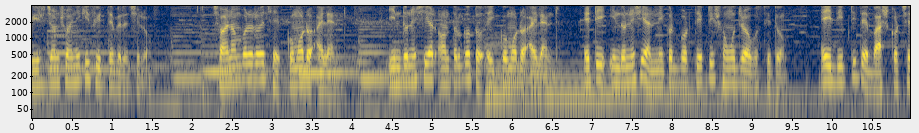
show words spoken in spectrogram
বিশ জন সৈনিকই ফিরতে পেরেছিল। ছয় নম্বরে রয়েছে কোমোডো আইল্যান্ড ইন্দোনেশিয়ার অন্তর্গত এই কোমোডো আইল্যান্ড। এটি ইন্দোনেশিয়ার নিকটবর্তী একটি সমুদ্রে অবস্থিত। এই দ্বীপটিতে বাস করছে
